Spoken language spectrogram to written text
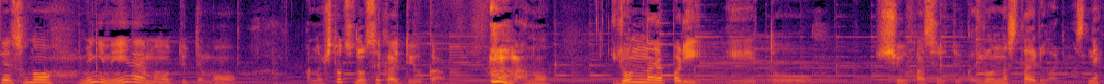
でその目に見えないものって言ってもあの一つの世界というか あのいろんなやっぱりえ、ー、と周波数というかいろんなスタイルがありますね。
